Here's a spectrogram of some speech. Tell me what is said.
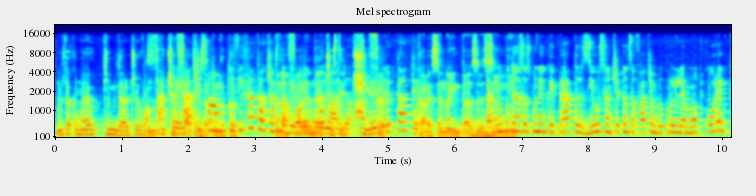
Nu știu dacă mai au timp de altceva. Nu știu ce fac și exact, s-a amplificat această în afară de aceste cifre care se înaintează Dar zilnic. nu putem să spunem că e prea târziu să începem să facem lucrurile în mod corect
